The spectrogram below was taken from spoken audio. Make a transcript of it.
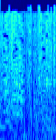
Thank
